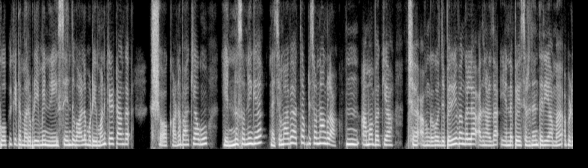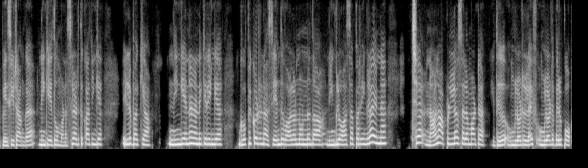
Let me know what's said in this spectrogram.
கோபிக்கிட்ட மறுபடியுமே நீ சேர்ந்து வாழ முடியுமான்னு கேட்டாங்க. ஷாக்கான பாக்கியாவும் என்ன சொன்னீங்க? நிஜமாவே அத்தை அப்படி சொன்னாங்களா? ம் ஆமாம் பாக்கியா ச்சே அவங்க கொஞ்சம் பெரியவங்கள அதனால தான் என்ன பேசுறதுன்னு தெரியாமல் அப்படி பேசிட்டாங்க. நீங்கள் எதுவும் மனசில் எடுத்துக்காதீங்க. இல்லை பாக்கியா நீங்கள் என்ன நினைக்கிறீங்க? கோபி கூட நான் சேர்ந்து வாழணும்னு தான். நீங்களும் ஆசைப்படுறீங்களா என்ன? சே நானும் அப்படிலாம் சொல்ல மாட்டேன். இது உங்களோட லைஃப் உங்களோட விருப்பம்.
